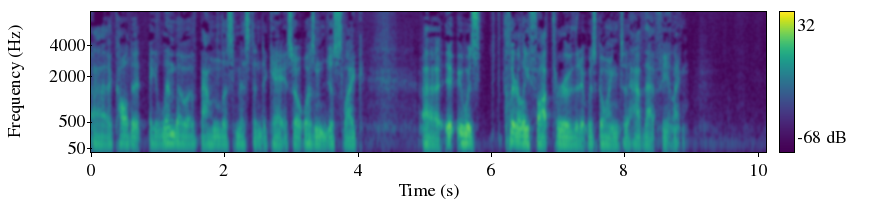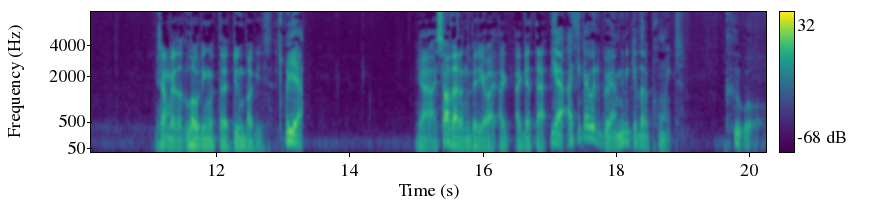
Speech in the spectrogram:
uh, called it a limbo of boundless mist and decay. So it wasn't just like uh, it, it was clearly thought through that it was going to have that feeling. You're talking about the loading with the doom buggies. Oh, yeah. Yeah, I saw that on the video. I, I, I get that. Yeah, I think I would agree. I'm going to give that a point. Cool.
